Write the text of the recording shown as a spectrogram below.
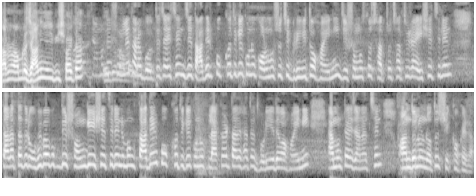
কারণ আমরা জানি এই বিষয়টা। শুনলে তারা বলতে চাইছেন যে, তাদের পক্ষ থেকে কোনো কর্মসূচি গৃহীত হয়নি। যে সমস্ত ছাত্রছাত্রীরা এসেছিলেন, তারা তাদের অভিভাবকদের সঙ্গে এসেছিলেন এবং তাদের পক্ষ থেকে কোনো প্ল্যাকার্ড তাদের হাতে ধরিয়ে দেওয়া হয়নি, এমনটাই জানাচ্ছেন আন্দোলনরত শিক্ষকেরা।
